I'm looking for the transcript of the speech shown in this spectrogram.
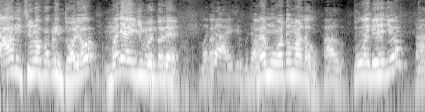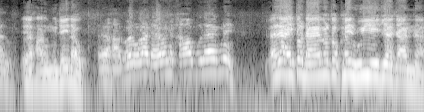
આવી છીડો પકડીને ધોળ્યો મજા આવી ગઈ મને તો લે. મજા હું. ઓટો મારતા હું સારું તું અહીં બેસી ગયો? એ સારું હું જઈને આવું. એ સારું ખાવા બોલાય નહીં? અરે આ તો ડ્રાઈવર તો ખાઈ હુઈ ગયા ચાર ના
